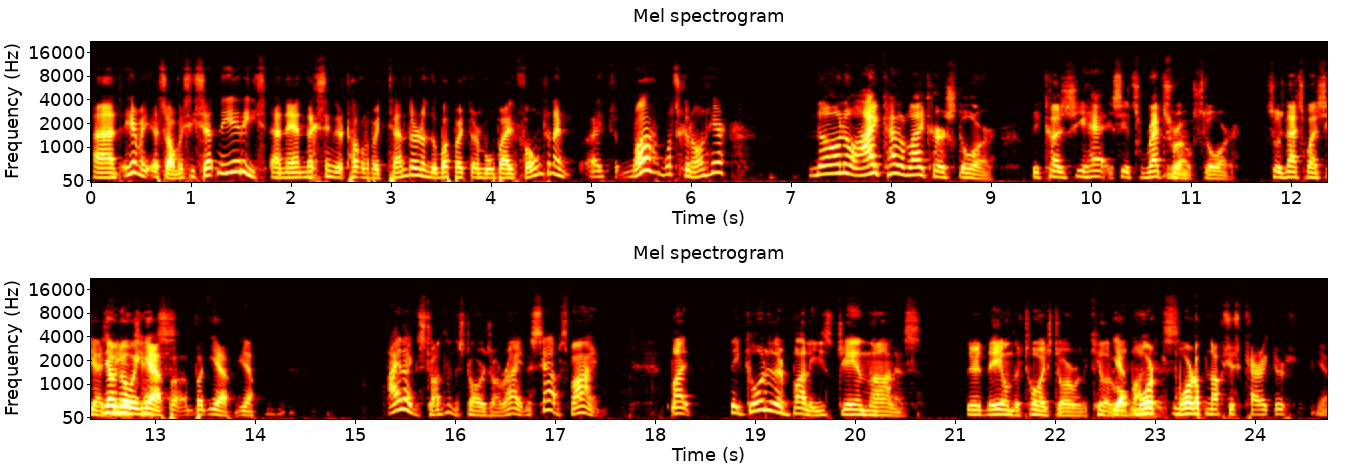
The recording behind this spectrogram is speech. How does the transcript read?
And hear me, it's obviously set in the eighties. And then next thing they're talking about Tinder and they whip out their mobile phones. And I'm, I, what? What's going on here? No, no, I kind of like her store because she has it's retro store, so that's why she has. Yeah, no, yeah, but, but yeah, yeah. I like the store. I think the store is all right. The setup's fine, but they go to their buddies Jay and Lana's. They they own the toy store where the killer Yeah, robot more is. more obnoxious characters. Yeah.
